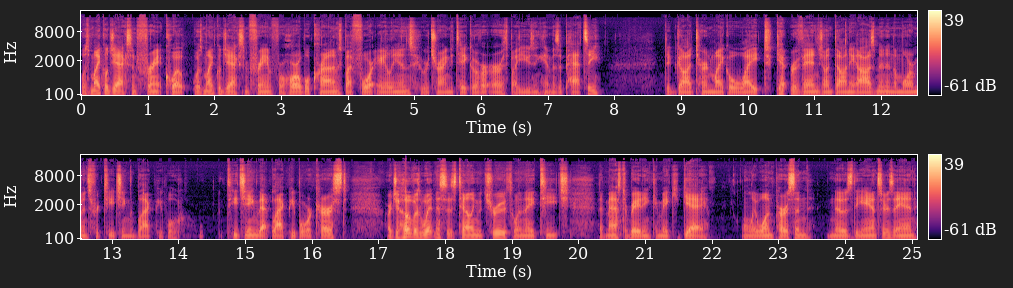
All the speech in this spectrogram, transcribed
Was Michael Jackson fra- quote Was Michael Jackson framed for horrible crimes by four aliens who were trying to take over Earth by using him as a patsy? Did God turn Michael white to get revenge on Donny Osmond and the Mormons for teaching the black people teaching that black people were cursed? Are Jehovah's Witnesses telling the truth when they teach that masturbating can make you gay? Only one person knows the answers and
